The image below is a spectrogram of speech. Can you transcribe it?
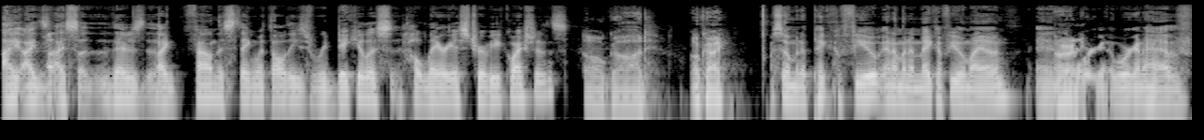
I I, Uh, I saw there's I found this thing with all these ridiculous, hilarious trivia questions. Oh God. Okay. So I'm gonna pick a few and I'm gonna make a few of my own, and right. we're gonna we're gonna have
